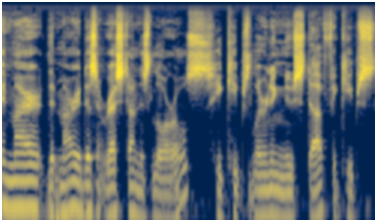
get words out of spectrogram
admire that Mario doesn't rest on his laurels. He keeps learning new stuff. He keeps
